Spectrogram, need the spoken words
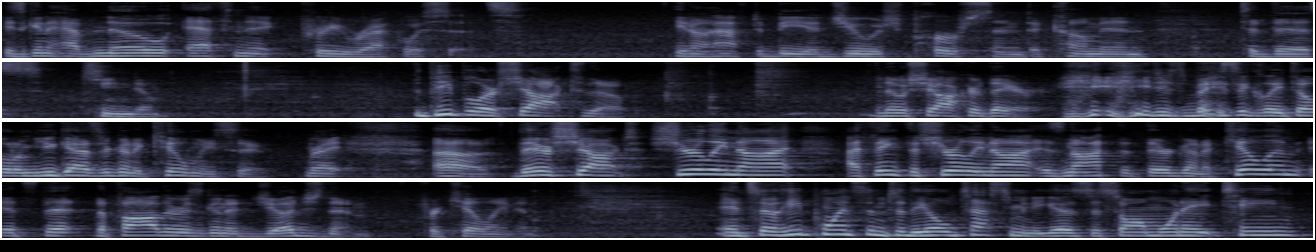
is going to have no ethnic prerequisites. You don't have to be a Jewish person to come in to this kingdom. The people are shocked, though no shocker there. he just basically told them, You guys are going to kill me soon, right? Uh, they're shocked. Surely not. I think the surely not is not that they're going to kill him, it's that the Father is going to judge them for killing him. And so he points them to the Old Testament. He goes to Psalm 118.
